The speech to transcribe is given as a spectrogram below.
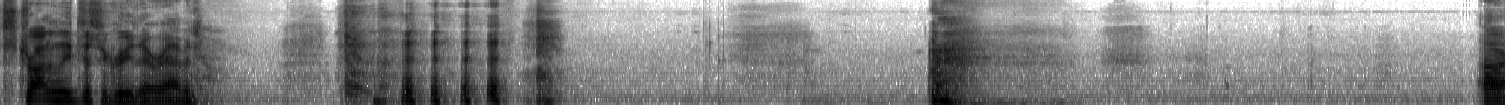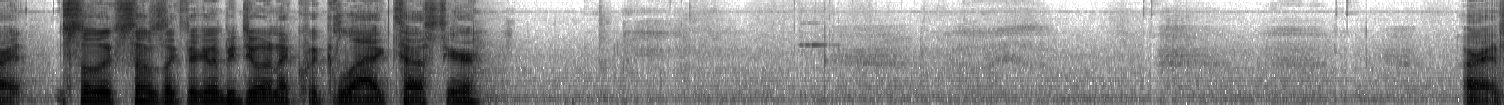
strongly disagree there, Rabbit. All right. So it sounds like they're going to be doing a quick lag test here. All right.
